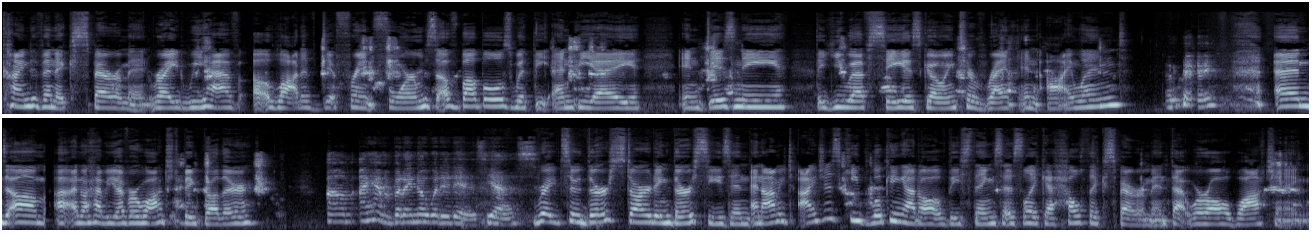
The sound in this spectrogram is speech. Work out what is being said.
kind of an experiment, right? We have a lot of different forms of bubbles with the NBA and Disney. The UFC is going to rent an island Okay. And um, I don't have you ever watched Big Brother? Um, I haven't, but I know what it is. Yes. Right. So they're starting their season, and I'm I just keep looking at all of these things as like a health experiment that we're all watching.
